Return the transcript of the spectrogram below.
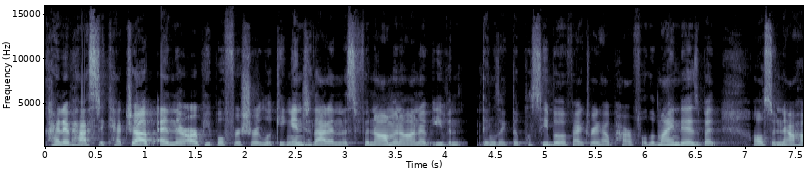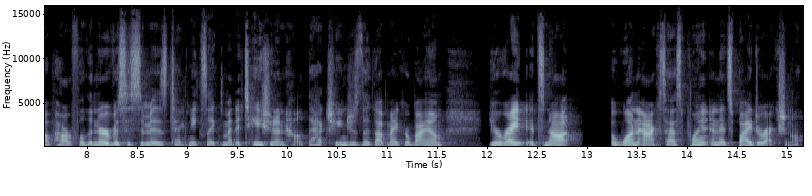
kind of has to catch up. And there are people for sure looking into that and this phenomenon of even things like the placebo effect, right? How powerful the mind is, but also now how powerful the nervous system is, techniques like meditation and how that changes the gut microbiome. You're right. It's not a one access point and it's bidirectional.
